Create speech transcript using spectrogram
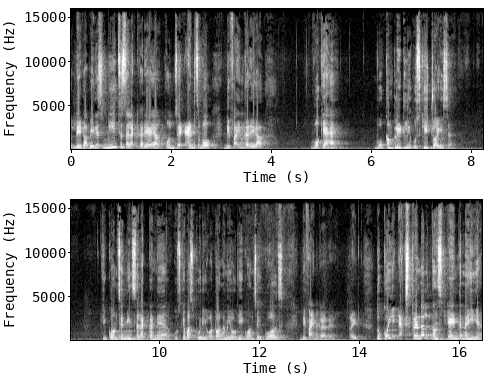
लेगा वेरियस मीन्स सेलेक्ट करेगा या कौन से एंड्स वो डिफाइन करेगा, वो क्या है? वो कंप्लीटली उसकी चॉइस है। कि कौन से मीन सेलेक्ट करने हैं, उसके पास पूरी ऑटोनॉमी होगी, कौन से गोल्स डिफाइन कर रहे हैं राइट तो कोई एक्सटर्नल कंस्टेंट नहीं है।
